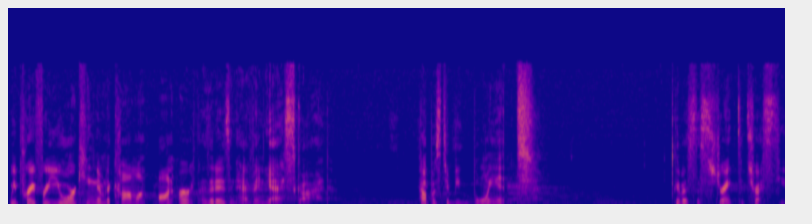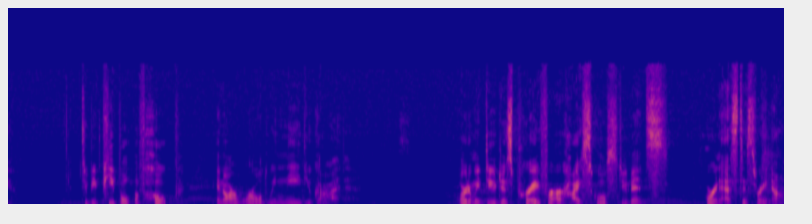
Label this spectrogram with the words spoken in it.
We pray for your kingdom to come on, on earth as it is in heaven. Yes, God. Help us to be buoyant. Give us the strength to trust you, to be people of hope in our world. We need you, God. Lord, and we do just pray for our high school students who are in Estes right now.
